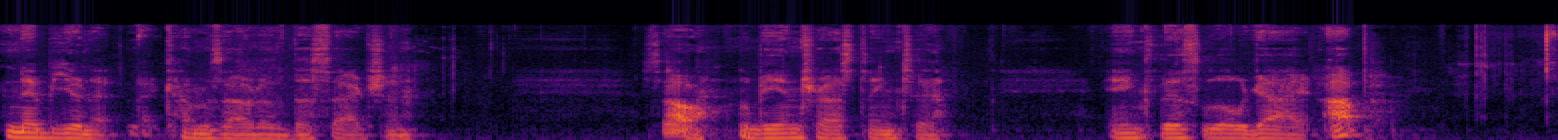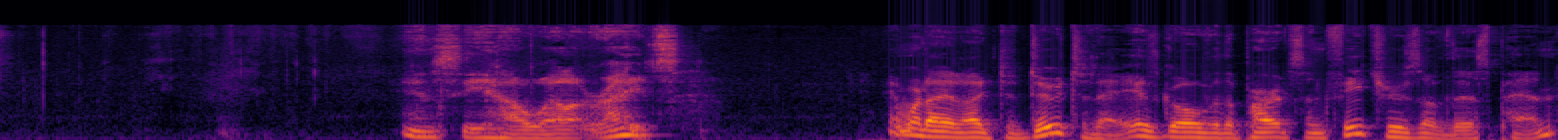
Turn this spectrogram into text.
nib unit that comes out of the section. So it'll be interesting to ink this little guy up and see how well it writes. And what I'd like to do today is go over the parts and features of this pen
